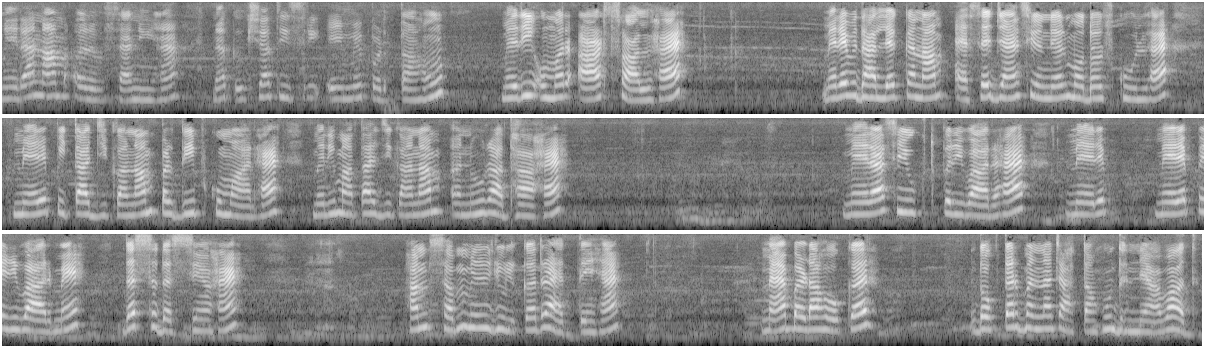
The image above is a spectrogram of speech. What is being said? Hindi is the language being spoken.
नाम अरब सैनी है। मैं कक्षा तीसरी ए में पढ़ता हूँ। मेरी उम्र आठ साल है। मेरे विद्यालय का नाम S A Jain senior model school है। मेरे पिताजी का नाम प्रदीप कुमार है। मेरी माता जी का नाम अनुराधा है। मेरा संयुक्त परिवार है। मेरे मेरे परिवार में दस सदस्य हैं। हम सब मिलजुल कर रहते हैं। मैं बड़ा होकर डॉक्टर बनना चाहता हूँ। धन्यवाद।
